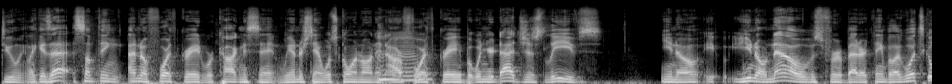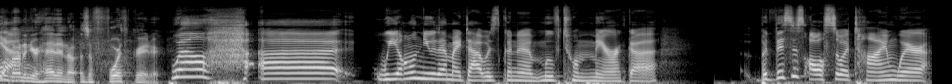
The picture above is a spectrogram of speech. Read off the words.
doing? Like, is that something? I know fourth grade, we're cognizant, we understand what's going on in our Mm-hmm. fourth grade, but when your dad just leaves, you know, you, you know now it was for a better thing, but like, what's going Yeah. on in your head in a, as a fourth grader? Well, uh, we all knew that my dad was going to move to America. But this is also a time where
